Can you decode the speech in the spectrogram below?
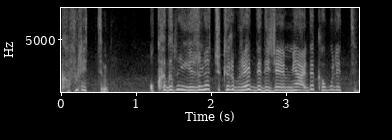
kabul ettim. O kadının yüzüne tükürüp reddedeceğim yerde kabul ettim.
